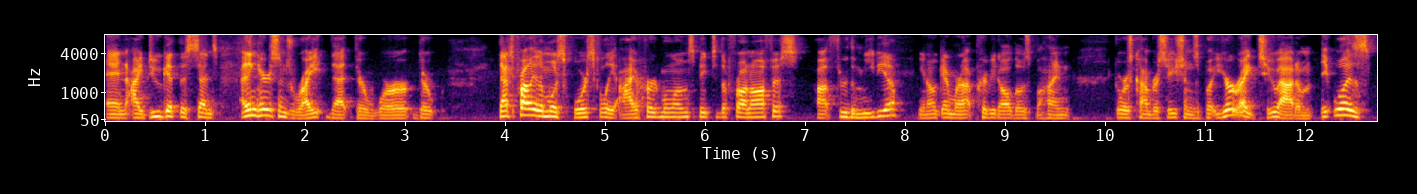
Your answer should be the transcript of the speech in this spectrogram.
And I do get the sense I think Harrison's right that there were there that's probably the most forcefully I've heard Malone speak to the front office uh, through the media. You know, again, we're not privy to all those behind doors conversations, but you're right too, Adam. It was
